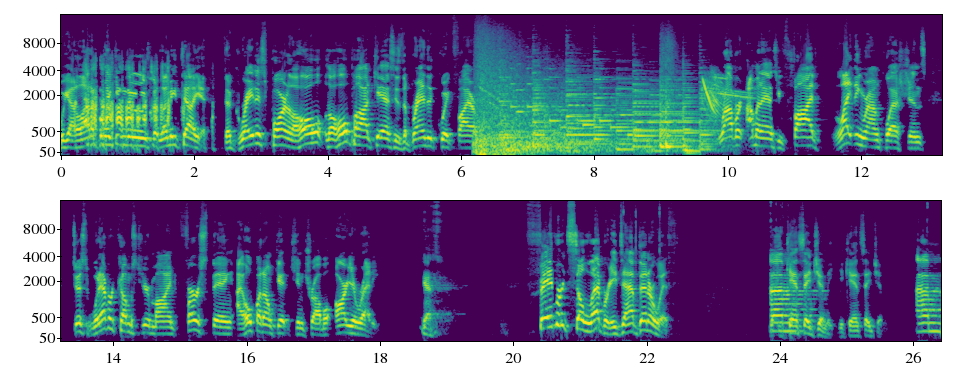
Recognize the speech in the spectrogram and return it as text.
We got a lot of breaking news, but let me tell you, the greatest part of the whole the whole podcast is the branded quickfire. Robert, I'm going to ask you five lightning round questions. Just whatever comes to your mind. First thing, I hope I don't get you in trouble. Are you ready? Yes. Favorite celebrity to have dinner with? Um, you can't say Jimmy. You can't say Jimmy. Um,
